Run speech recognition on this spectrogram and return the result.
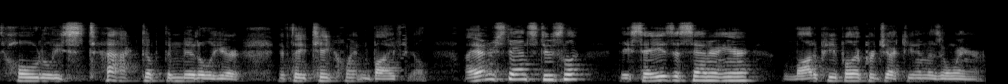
totally stacked up the middle here if they take Quinton Byfield. I understand Stützle. They say he's a center here. A lot of people are projecting him as a winger.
